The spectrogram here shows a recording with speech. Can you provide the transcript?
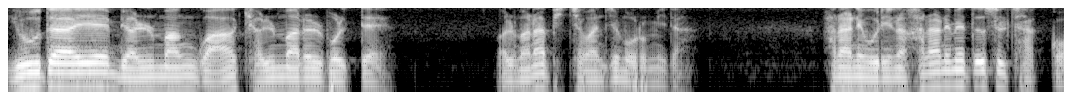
유다의 멸망과 결말을 볼 때 얼마나 비참한지 모릅니다. 하나님, 우리는 하나님의 뜻을 찾고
